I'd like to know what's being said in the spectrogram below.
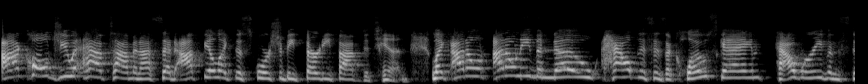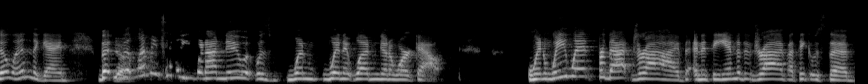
I called you at halftime and I said I feel like the score should be 35 to 10. Like I don't I don't even know how this is a close game, how we're even still in the game. But yeah. but let me tell you when I knew it was when when it wasn't going to work out. When we went for that drive and at the end of the drive, I think it was the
